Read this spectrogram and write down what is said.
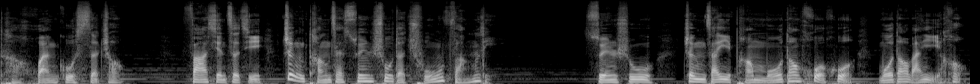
他环顾四周，发现自己正躺在孙叔的厨房里，孙叔正在一旁磨刀霍霍。磨刀完以后。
